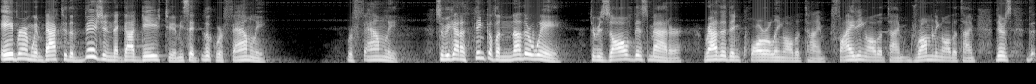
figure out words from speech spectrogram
Abraham went back to the vision that God gave to him. He said, Look, we're family. We're family. So we got to think of another way to resolve this matter rather than quarreling all the time, fighting all the time, grumbling all the time. There's the,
